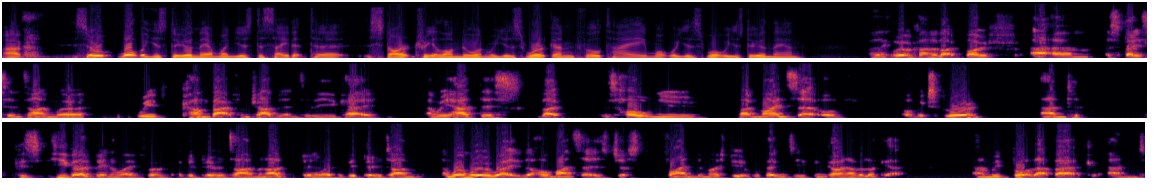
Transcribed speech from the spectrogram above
um, so what were you doing then when you decided to start Trail Unknown? Were you working full time? What were you What were you doing then? I think we were kind of like both at um, a space in time where we'd come back from traveling to the UK, and we had this like this whole new like mindset of of exploring, and because Hugo had been away for a good period of time, and I'd been away for a good period of time, and when we were away, the whole mindset is just find the most beautiful things you can go and have a look at, and we brought that back and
